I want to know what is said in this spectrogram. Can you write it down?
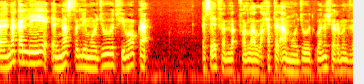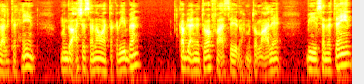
آه، نقل لي النص اللي موجود في موقع السيد فضل الله حتى الآن موجود ونشر منذ ذلك الحين منذ عشر سنوات تقريبا قبل أن يتوفى السيد رحمة الله عليه بسنتين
